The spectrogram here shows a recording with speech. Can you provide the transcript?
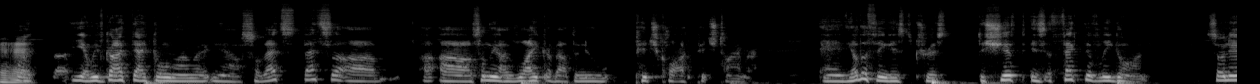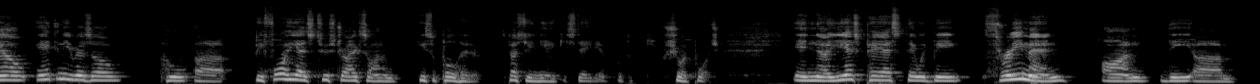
Mm-hmm. But uh, yeah, we've got that going on right now. So that's that's uh, uh, uh, something I like about the new pitch clock, pitch timer. And the other thing is, Chris, the shift is effectively gone. So now Anthony Rizzo, who uh, before he has two strikes on him, he's a pull hitter, especially in Yankee Stadium with the short porch. In uh, years past, there would be three men on the um,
